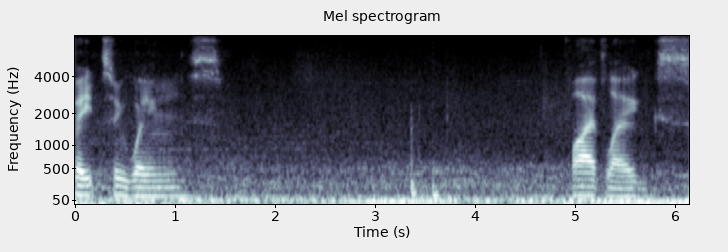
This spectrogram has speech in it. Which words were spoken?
feet, two wings. Five legs.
